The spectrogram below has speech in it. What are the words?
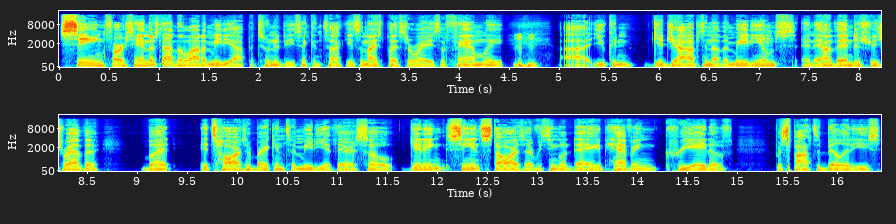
seeing firsthand. There's not a lot of media opportunities in Kentucky. It's a nice place to raise a family. Mhm. Uh, you can get jobs in other mediums and other industries rather, but it's hard to break into media there. So getting seeing stars every single day, having creative responsibilities,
